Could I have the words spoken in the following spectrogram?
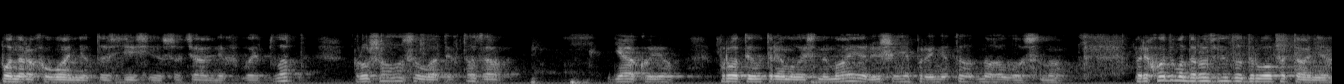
по нарахуванню та здійсненню соціальних виплат. Прошу голосувати. Хто за? Дякую. Проти утримались немає. Рішення прийнято одноголосно. Переходимо до розгляду другого питання.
